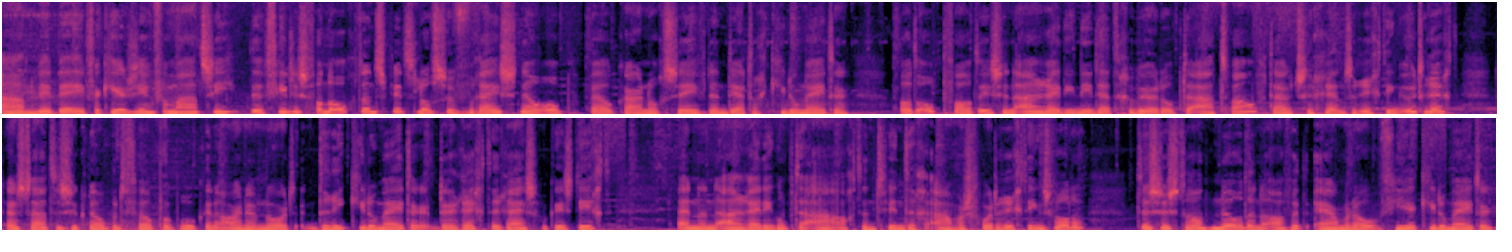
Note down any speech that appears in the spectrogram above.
ANWB Verkeersinformatie. De files van de ochtendspits lossen vrij snel op. Bij elkaar nog 37 kilometer. Wat opvalt is een aanrijding die net gebeurde op de A12, Duitse grens richting Utrecht. Daar staat tussen knooppunt Velperbroek en Arnhem-Noord 3 kilometer. De rechte reishok is dicht. En een aanrijding op de A28 Amersfoort richting Zwolle. Tussen Strand Nulde en af het Ermelo 4 kilometer.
